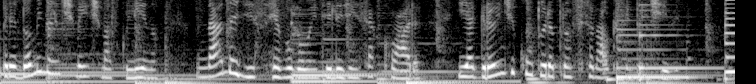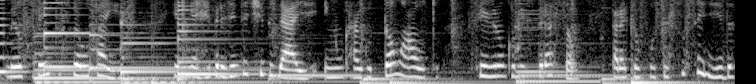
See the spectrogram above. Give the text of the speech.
predominantemente masculino, Nada disso revogou a inteligência clara e a grande cultura profissional que sempre tive. Meus feitos pelo país e minha representatividade em um cargo tão alto serviram como inspiração para que eu fosse sucedida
